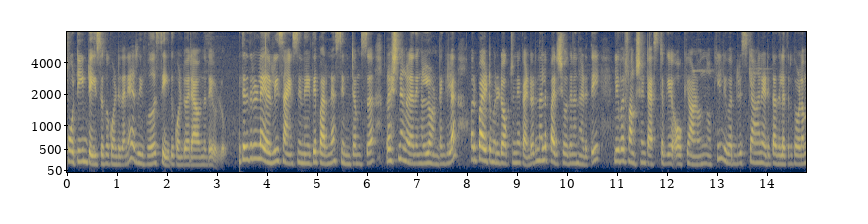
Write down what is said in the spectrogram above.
ഫോർട്ടീൻ ഡേയ്സ് ഒക്കെ കൊണ്ട് തന്നെ റിവേഴ്സ് ചെയ്ത് കൊണ്ടുവരാവുന്നതേ ഉള്ളൂ. ഇത്തരത്തിലുള്ള ഏർലി സയൻസ് നേരത്തെ പറഞ്ഞ സിംറ്റംസ് പ്രശ്നങ്ങൾ നിങ്ങളിലുണ്ടെങ്കിൽ ഉറപ്പായിട്ടും ഒരു ഡോക്ടറിനെ കണ്ട് ഒരു നല്ല പരിശോധന നടത്തി ലിവർ ഫങ്ഷൻ ടെസ്റ്റ് ഒക്കെ ഓക്കെ ആണോ എന്ന് നോക്കി ലിവറിന്റെ ഒരു സ്കാൻ എടുത്ത് അതിൽ എത്രത്തോളം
